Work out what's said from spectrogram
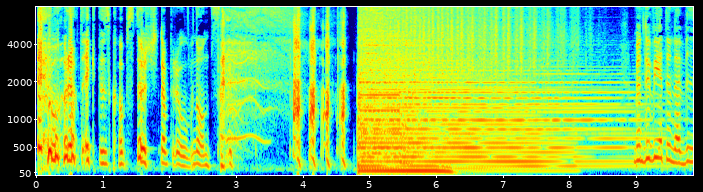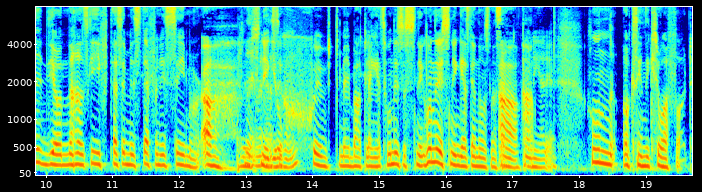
vårat äktenskaps största prov någonsin. Men du vet den där videon när han ska gifta sig med Stephanie Seymour. Ah, Nej, snygg alltså, hon. Skjut mig baklänges. Hon är så snygg. Hon är det snyggaste jag någonsin har sett. hon Ja. är det. Hon och Cindy Crawford.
